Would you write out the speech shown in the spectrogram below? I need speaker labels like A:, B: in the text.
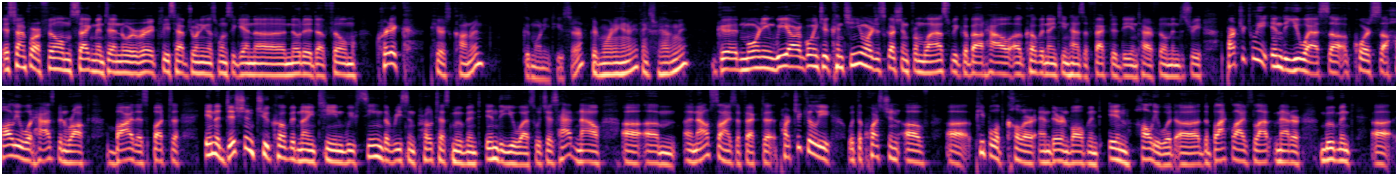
A: It's time for our film segment, and we're very pleased to have joining us once again uh, noted uh, film critic Pierce Conran. Good morning to you, sir.
B: Good morning, Henry. Thanks for having me.
A: Good morning. We are going to continue our discussion from last week about how uh, COVID 19 has affected the entire film industry, particularly in the U.S. Uh, of course, uh, Hollywood has been rocked by this. But uh, in addition to COVID 19, we've seen the recent protest movement in the U.S., which has had now uh, um, an outsized effect, uh, particularly with the question of people of color and their involvement in Hollywood. the Black Lives Matter movement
